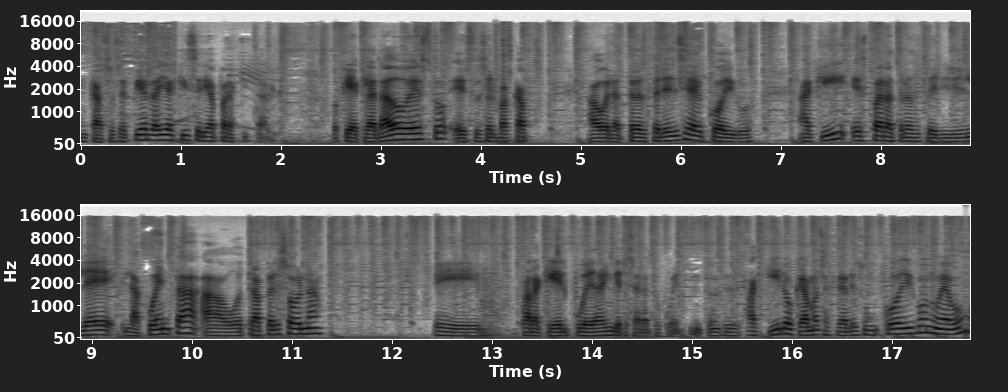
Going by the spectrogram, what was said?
En caso se pierda y aquí sería para quitarlo. Ok, aclarado esto, esto es el backup. Ahora, transferencia de código. Aquí es para transferirle la cuenta a otra persona eh, para que él pueda ingresar a tu cuenta. Entonces aquí lo que vamos a crear es un código nuevo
